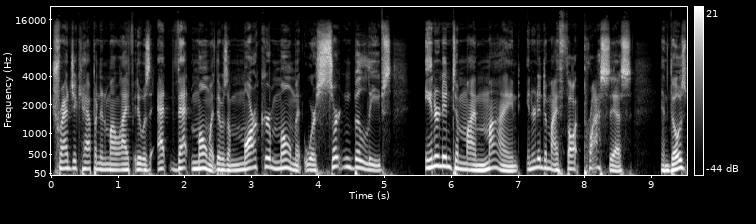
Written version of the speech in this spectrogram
tragic happened in my life. It was at that moment, there was a marker moment where certain beliefs entered into my mind, entered into my thought process, and those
